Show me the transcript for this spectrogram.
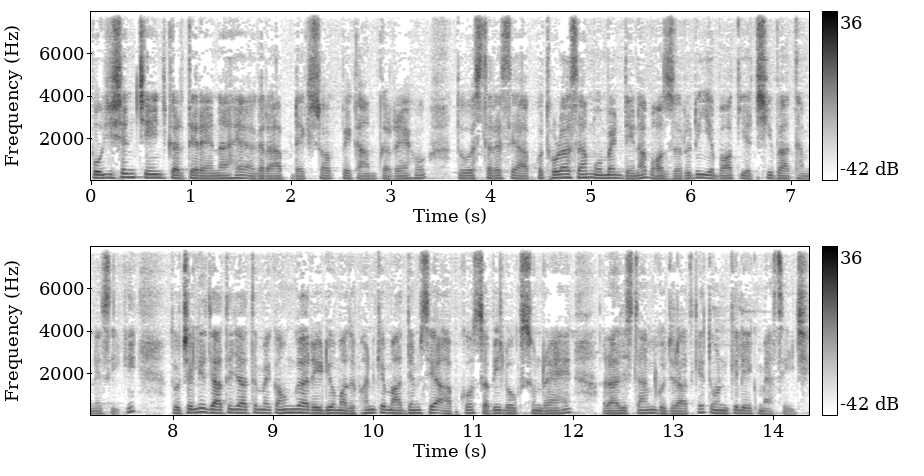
पोजीशन चेंज करते रहना है। अगर आप डेस्कटॉप पे काम कर रहे हो तो इस तरह से आपको थोड़ा सा मूवमेंट देना बहुत ज़रूरी है। बहुत ही अच्छी बात हमने सीखी। तो चलिए जाते जाते मैं कहूँगा, रेडियो मधुबन के माध्यम से आपको सभी लोग सुन रहे हैं राजस्थान, गुजरात के तो उनके लिए एक मैसेज।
